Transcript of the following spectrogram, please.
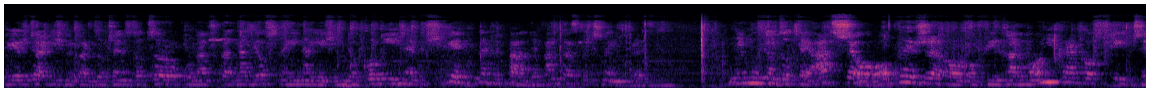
Wyjeżdżaliśmy bardzo często, co roku, na przykład na wiosnę i na jesień do Kolinek. Świetne wypady, fantastyczne imprezy. Nie mówiąc o teatrze, o operze, o, o filharmonii krakowskiej, czy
